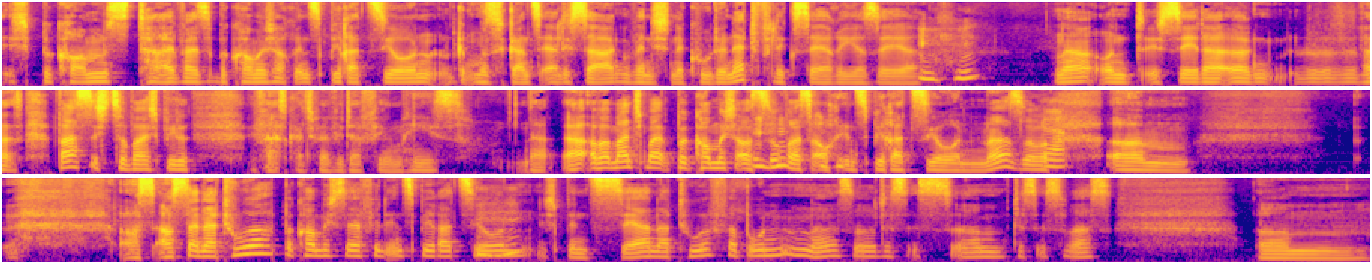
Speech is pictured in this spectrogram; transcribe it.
Ich bekomme es, teilweise bekomme ich auch Inspiration, muss ich ganz ehrlich sagen, wenn ich eine coole Netflix-Serie sehe. Mhm. Na, und ich sehe da irgendwas, was ich zum Beispiel, ich weiß gar nicht mehr, wie der Film hieß. Na, aber manchmal bekomme ich aus sowas auch Inspirationen. Ne? So, ja. ähm, aus, aus der Natur bekomme ich sehr viel Inspiration. Mhm. Ich bin sehr naturverbunden. Ne? So, das, ist, ähm, das ist was. Ähm,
